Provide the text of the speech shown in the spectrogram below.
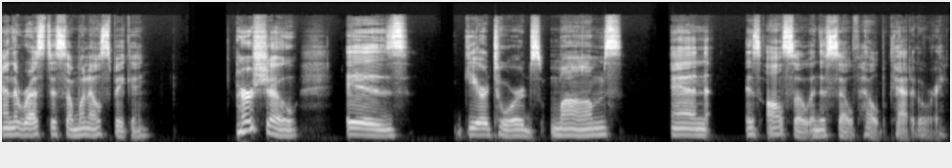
and the rest is someone else speaking. Her show is geared towards moms and is also in the self help category.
